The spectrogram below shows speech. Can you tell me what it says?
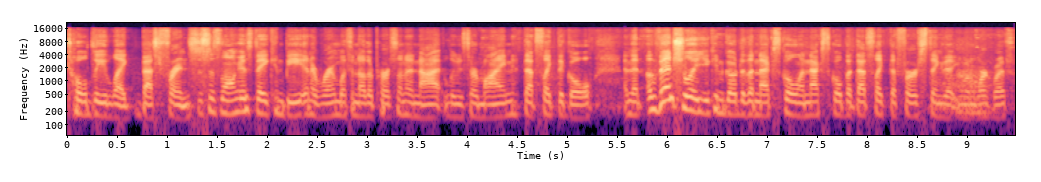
totally like best friends. Just as long as they can be in a room with another person and not lose their mind, that's like the goal. And then eventually you can go to the next goal and next goal, but that's like the first thing that you want to work with.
